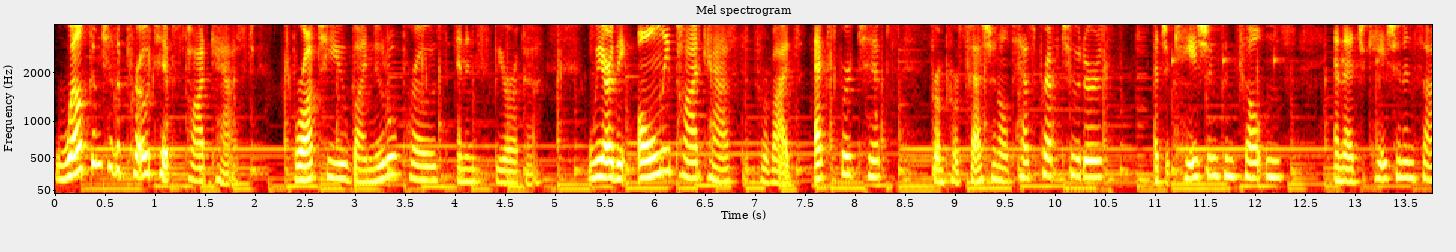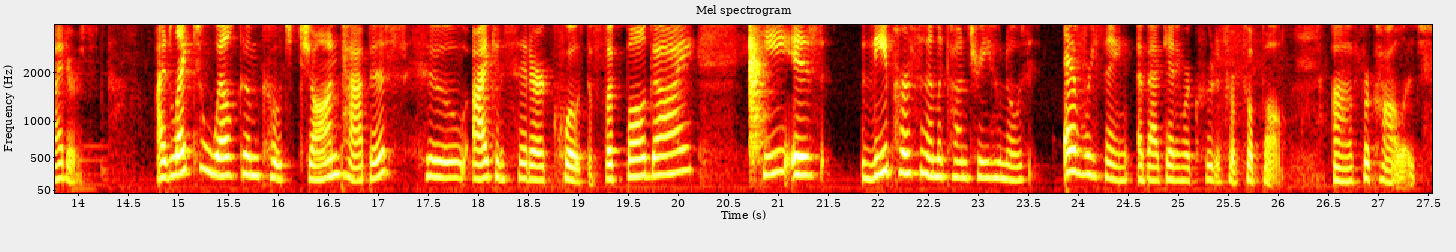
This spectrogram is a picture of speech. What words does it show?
Welcome to the Pro Tips Podcast, brought to you by Noodle Pros and Inspirica. We are the only podcast that provides expert tips from professional test prep tutors, education consultants, and education insiders. I'd like to welcome Coach John Pappas, who I consider, quote, the football guy. He is the person in the country who knows everything about getting recruited for football, uh, for college.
